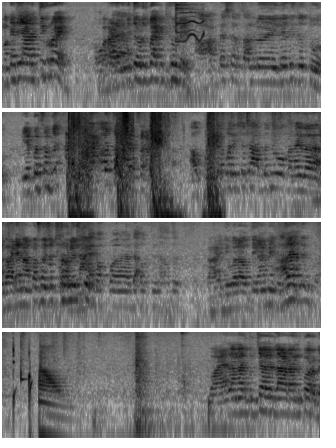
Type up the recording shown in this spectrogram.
मग भाड्याने मी तेवढंच बाकी ठेवले अभ्यासाला चाललोय लगेच येतो. पेपर संपला आता चाललाय सगळं. अहो, पुढच्या परीक्षेचा अभ्यास नको करायला? किती भाड्या नापास व्हायचं ठरवलेस तू. नाही बाप्पा जाऊ दे जाऊ दे. काय दिवं लावते काय माहिती? अरे, जा. वाया जाणार तुमच्या लाडान पोरग.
